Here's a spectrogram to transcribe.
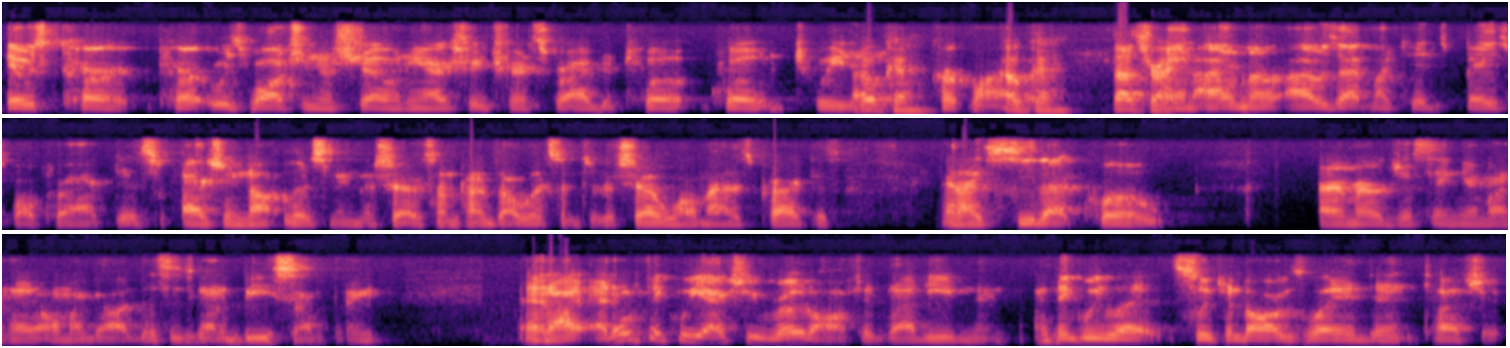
It was Curt. Curt was watching the show, and he actually transcribed a tw- quote and tweeted. Okay. Curt Weiler. Okay, that's right. And I remember I was at my kid's baseball practice, actually not listening to the show. Sometimes I'll listen to the show while I'm at his practice. And I see that quote. I remember just thinking in my head, oh my God, this is going to be something. And I, I don't think we actually wrote off it that evening. I think we let sleeping dogs lay and didn't touch it.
